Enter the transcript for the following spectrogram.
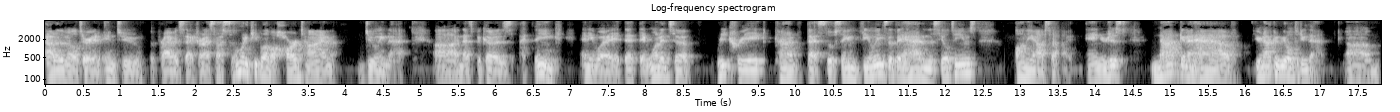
out of the military and into the private sector. And I saw so many people have a hard time doing that. Uh, and that's because I think, anyway, that they wanted to recreate kind of that those same feelings that they had in the SEAL teams on the outside. And you're just not going to have, you're not going to be able to do that. Um,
